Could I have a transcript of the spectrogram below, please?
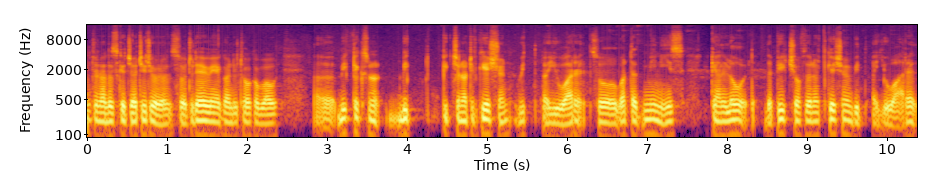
welcome to another Sketchware tutorial. So today we are going to talk about uh, big text big picture notification with a URL. So what that means is you can load the picture of the notification with a URL.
